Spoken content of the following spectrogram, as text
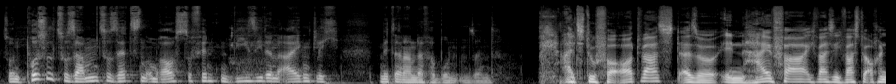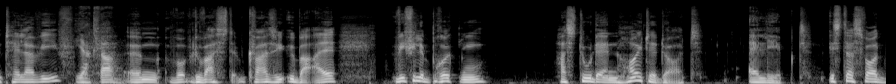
so ein Puzzle zusammenzusetzen, um rauszufinden, wie sie denn eigentlich miteinander verbunden sind. Als du vor Ort warst, also in Haifa, ich weiß nicht, warst du auch in Tel Aviv? Ja, klar. Ähm, wo, du warst quasi überall. Wie viele Brücken hast du denn heute dort erlebt? Ist das Wort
